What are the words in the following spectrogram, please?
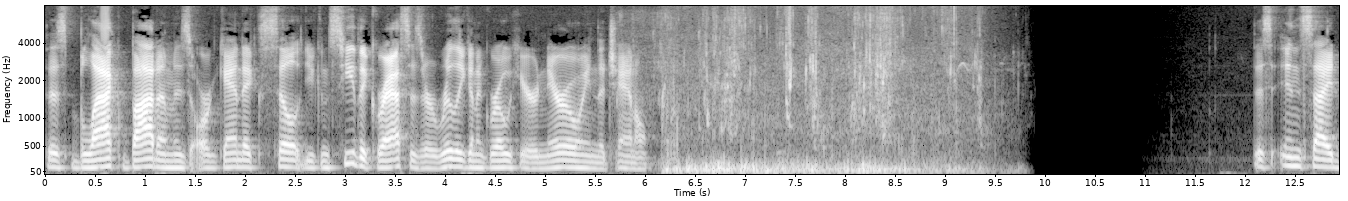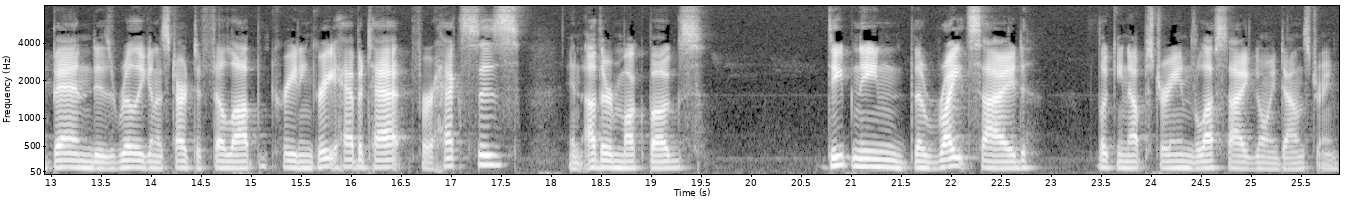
This black bottom is organic silt. You can see the grasses are really going to grow here, narrowing the channel. This inside bend is really going to start to fill up, creating great habitat for hexes and other muck bugs. Deepening the right side, looking upstream, the left side going downstream.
